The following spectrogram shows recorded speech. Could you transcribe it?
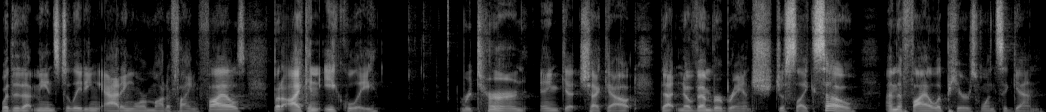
whether that means deleting, adding, or modifying files. But I can equally return and git checkout that November branch just like so, and the file appears once again.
